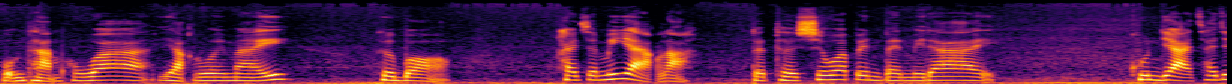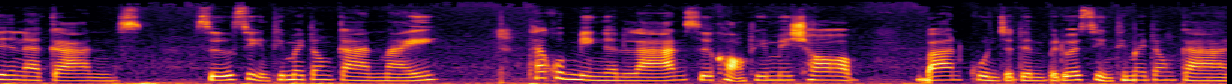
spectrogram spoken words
ผมถามเขาว่าอยากรวยไหม เธอบอก ใครจะไม่อยากล่ะ แต่เธอเชื่อว่าเป็นไปไม่ได้ คุณอยากใช้จินตนาการซื้อสิ่งที่ไม่ต้องการไหม ถ้าคุณมีเงินล้านซื้อของที่ไม่ชอบ บ้านคุณจะเต็มไปด้วยสิ่งที่ไม่ต้องการ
